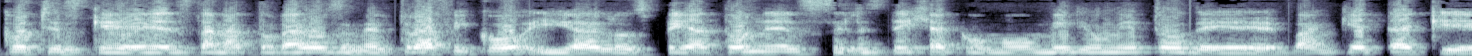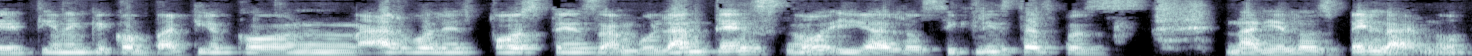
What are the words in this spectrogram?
coches que están atorados en el tráfico y a los peatones se les deja como medio metro de banqueta que tienen que compartir con árboles, postes, ambulantes, ¿no? Y a los ciclistas pues nadie los pela, ¿no?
